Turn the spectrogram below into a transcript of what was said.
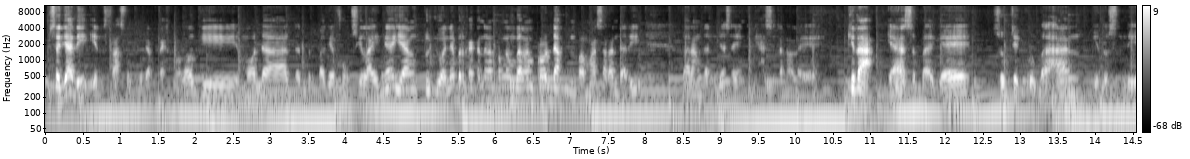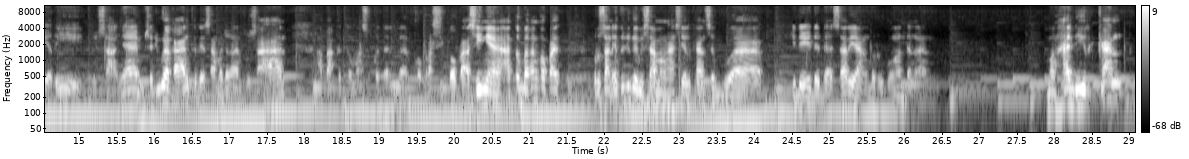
bisa jadi infrastruktur yang teknologi, modal, dan berbagai fungsi lainnya yang tujuannya berkaitan dengan pengembangan produk dan pemasaran dari barang dan jasa yang dihasilkan oleh kita ya sebagai subjek perubahan itu sendiri. Misalnya bisa juga kan kerjasama dengan perusahaan, apakah itu masuk ke dalam kooperasi-kooperasinya atau bahkan perusahaan itu juga bisa menghasilkan sebuah ide-ide dasar yang berhubungan dengan menghadirkan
